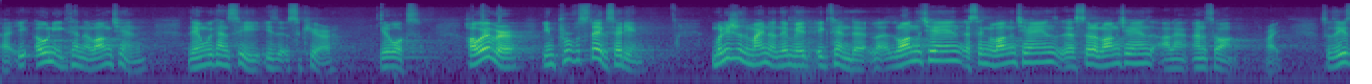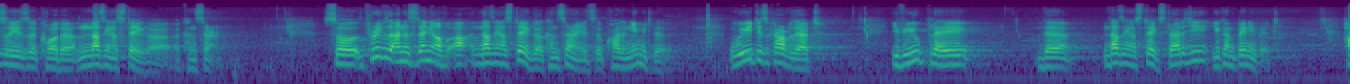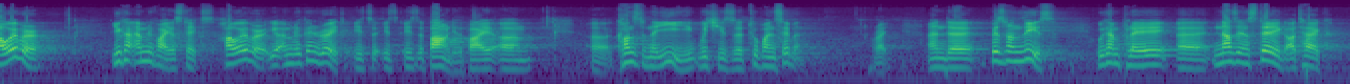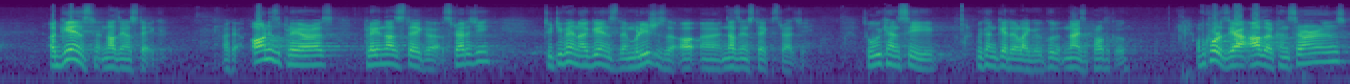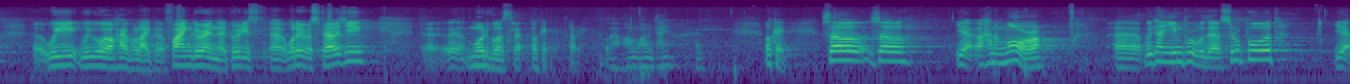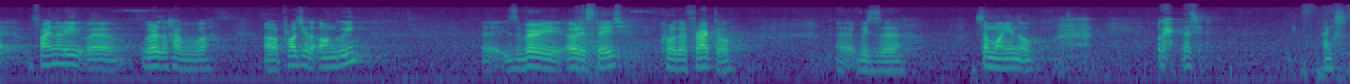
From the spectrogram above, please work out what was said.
uh, only extend the long chain, then we can see is secure, it works. However, in proof of stake setting, malicious miners, they may extend the long chain, the single long chain, the third long chain, and so on. So this is called uh, nothing at stake uh, concern. So previous understanding of uh, nothing at stake concern is quite limited. We discovered that if you play the nothing at stake strategy, you can benefit. However, you can amplify your stakes. However, your amplification rate is, is, is bounded by um, uh, constant E, which is uh, 2.7, right? And uh, based on this, we can play uh, nothing at stake attack against nothing at stake. Okay, honest players play nothing stake uh, strategy to defend against the malicious uh, uh, nothing stake strategy. So we can see, we can get uh, like a good, nice protocol. Of course, there are other concerns. Uh, we, we will have like a fine grained, greedy, uh, whatever strategy, multiple, stra okay, sorry, one more time. Okay, so, so yeah, and more, we can improve the throughput. Yeah, finally, we also have a project ongoing. Uh, it's a very early stage called a fractal uh, with uh, someone you know. Okay, that's it. Thanks.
